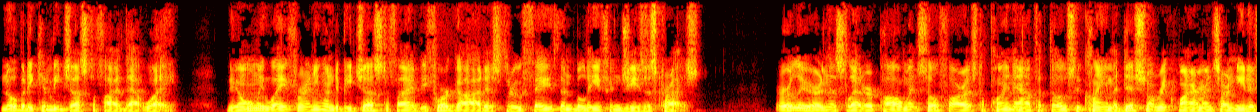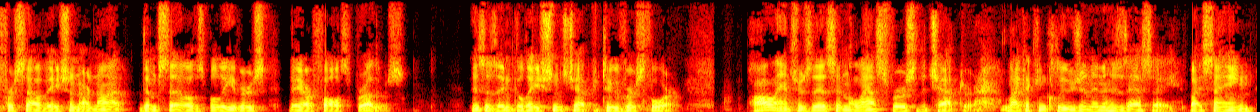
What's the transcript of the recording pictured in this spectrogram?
Nobody can be justified that way. The only way for anyone to be justified before God is through faith and belief in Jesus Christ. Earlier in this letter, Paul went so far as to point out that those who claim additional requirements are needed for salvation are not themselves believers, they are false brothers. This is in Galatians chapter 2 verse 4. Paul answers this in the last verse of the chapter, like a conclusion in his essay, by saying,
